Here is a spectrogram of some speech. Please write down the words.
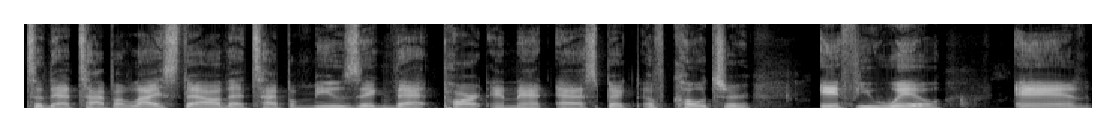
to that type of lifestyle that type of music that part and that aspect of culture if you will. And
